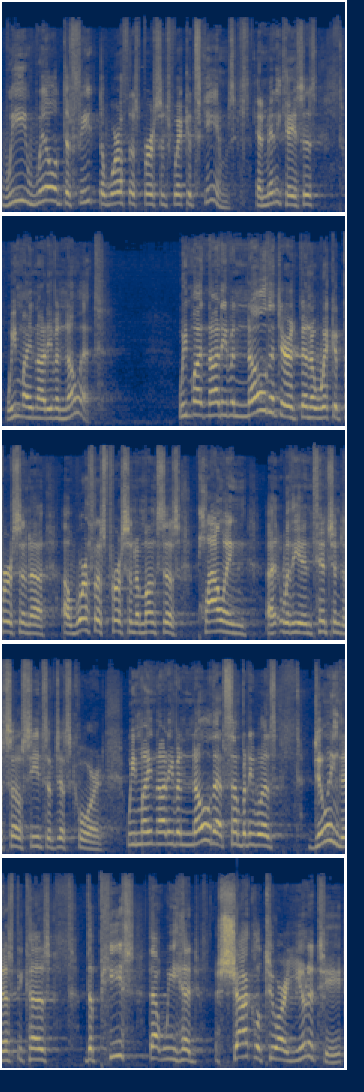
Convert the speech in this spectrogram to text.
we will defeat the worthless person's wicked schemes. In many cases, we might not even know it. We might not even know that there has been a wicked person, a, a worthless person amongst us plowing uh, with the intention to sow seeds of discord. We might not even know that somebody was doing this because the peace that we had shackled to our unity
